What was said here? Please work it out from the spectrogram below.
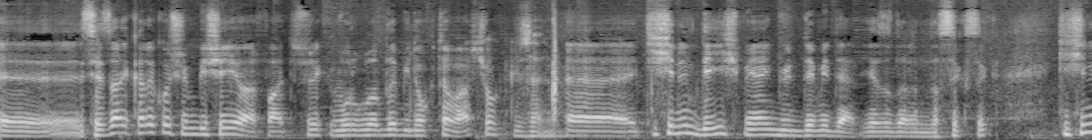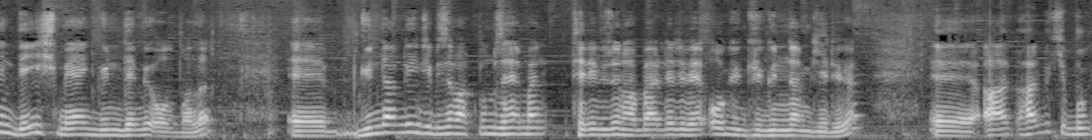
Ee, Sezai Karakoç'un bir şeyi var Fatih sürekli vurguladığı bir nokta var. Çok güzel. Ee, kişinin değişmeyen gündemi der yazılarında sık sık. Kişinin değişmeyen gündemi olmalı. Ee, gündem deyince bizim aklımıza hemen televizyon haberleri ve o günkü gündem geliyor. Hal- halbuki bu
